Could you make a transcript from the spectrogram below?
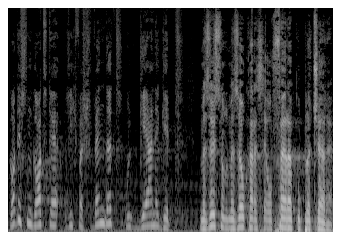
Gott ist ein Gott, der sich verschwendet und gerne gibt. Dumnezeu este un Dumnezeu care se oferă cu plăcere.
